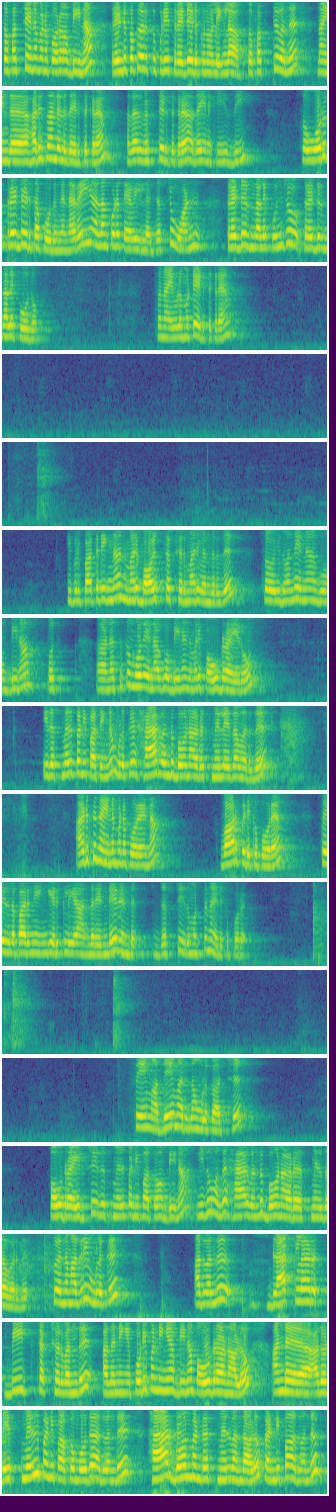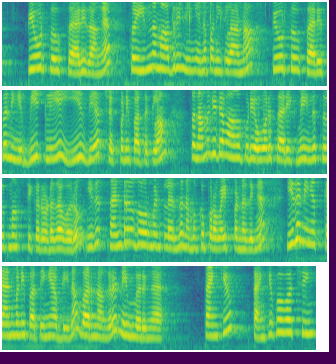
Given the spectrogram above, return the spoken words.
ஸோ ஃபஸ்ட்டு என்ன பண்ண போகிறோம் அப்படின்னா ரெண்டு பக்கம் இருக்கக்கூடிய த்ரெட் எடுக்கணும் இல்லைங்களா? ஸோ ஃபஸ்ட்டு வந்து நான் இந்த ஹரிசாண்டல் இதை எடுத்துக்கிறேன். அதாவது வெஃப்ட் எடுத்துக்கிறேன். அதே எனக்கு ஈஸி ஸோ ஒரு த்ரெட் எடுத்தால் போதுங்க. நிறைய எல்லாம் கூட தேவையில்லை. ஜஸ்ட்டு ஒன் த்ரெட் இருந்தாலே கொஞ்சம் த்ரெட் இருந்தாலே போதும். ஸோ நான் இவ்வளோ மட்டும் எடுத்துக்கிறேன். இப்படி பார்த்துட்டிங்கன்னா இந்த மாதிரி பால் ஸ்ட்ரக்சர் மாதிரி வந்துடுது ஸோ இது வந்து என்ன ஆகும் அப்படின்னா பொஸ் நசுக்கும் போது என்னாகும் அப்படின்னா இந்த மாதிரி பவுட்ரு ஆயிரும். இதை ஸ்மெல் பண்ணி பார்த்தீங்கன்னா உங்களுக்கு ஹேர் வந்து பேர்ன் ஆகிற ஸ்மெல்லே தான் வருது. அடுத்து நான் என்ன பண்ண போகிறேன்னா வார்ப் எடுக்க போகிறேன் ஸோ இதில் பாருங்கள் இங்கே இருக்கு இல்லையா? அந்த ரெண்டே ரெண்டு. ஜஸ்ட் இது மட்டும் நான் எடுக்க போகிறேன் சேம் அதே மாதிரி தான் உங்களுக்கு ஆச்சு. பவுடர் ஆயிடுச்சு இது ஸ்மெல் பண்ணி பார்த்தோம் அப்படின்னா இதுவும் வந்து ஹேர் வந்து பேர்ன் ஆகிற ஸ்மெல் தான் வருது. ஸோ இந்த மாதிரி உங்களுக்கு அது வந்து பிளாக் கலர் பீட் ஸ்ட்ரக்சர் வந்து அதை நீங்கள் பொடி பண்ணீங்க அப்படின்னா பவுட்ரானாலோ அண்டு அதோடைய ஸ்மெல் பண்ணி பார்க்கும்போது அது வந்து ஹேர் பேர்ன் பண்ணுற ஸ்மெல் வந்தாலும் கண்டிப்பாக அது வந்து பியூர் சில்க் சாரீ தாங்க. ஸோ இந்த மாதிரி நீங்கள் என்ன பண்ணிக்கலாம்னா பியூர் சில்க் சாரீஸை நீங்கள் வீட்லேயே ஈஸியாக செக் பண்ணி பார்த்துக்கலாம். ஸோ நம்மக்கிட்ட வாங்கக்கூடிய ஒவ்வொரு சாரீக்குமே இந்த சில்க் மார்க் ஸ்டிக்கரோட தான் வரும். இது சென்ட்ரல் கவர்மெண்ட்லேருந்து நமக்கு ப்ரொவைட் பண்ணதுங்க. இதை நீங்கள் ஸ்கேன் பண்ணி பார்த்தீங்க அப்படின்னா வர்ணாங்கிற நேம் வருங்க. Thank you thank you for வாட்சிங்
